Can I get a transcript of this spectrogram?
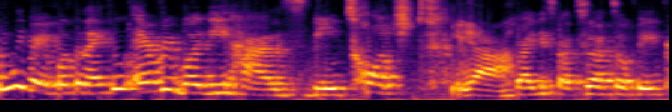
something very important. I feel everybody has been touched yeah. by this particular topic,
